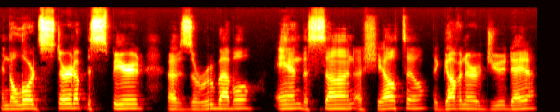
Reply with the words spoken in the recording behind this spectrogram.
And the Lord stirred up the spirit of Zerubbabel and the son of Shealtiel, the governor of Judea,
